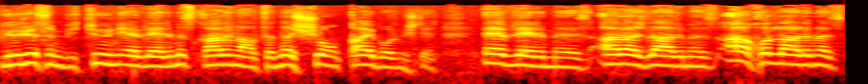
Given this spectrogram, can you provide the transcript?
Görüyorsun bütün evlerimiz karın altında şu an kaybolmuşlar. Evlerimiz, araçlarımız, ahurlarımız.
